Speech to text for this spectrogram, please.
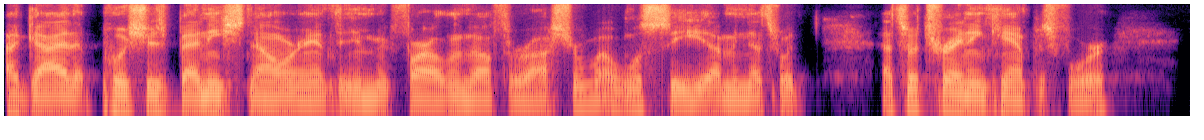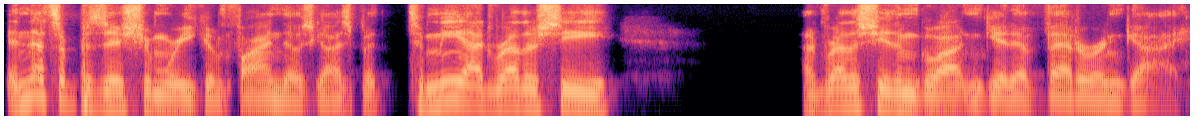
a guy that pushes Benny Snell or Anthony McFarland off the roster? Well, we'll see. I mean, that's what that's what training camp is for, and that's a position where you can find those guys. But to me, I'd rather see I'd rather see them go out and get a veteran guy.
